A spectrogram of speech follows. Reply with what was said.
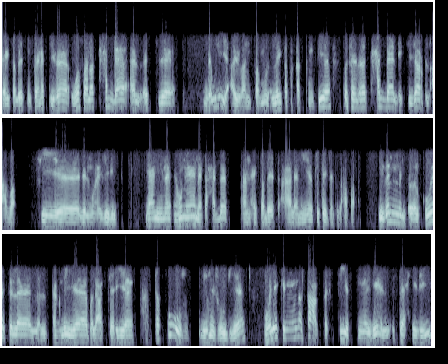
عصابات متنفذة وصلت حد دولية أيضا ليس فقط فيها وصلت حد الاتجار بالأعضاء في آه، للمهاجرين. يعني هنا نتحدث عن عصابات عالمية تتاجر بالعطاء اذا القوات الامنيه والعسكرية تقوم بمجهودها ولكن من الصعب تغطيه مجال ساحلي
